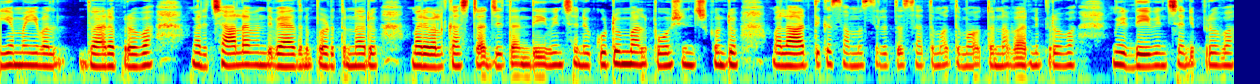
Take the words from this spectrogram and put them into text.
ఈఎంఐ వాళ్ళ ద్వారా ప్రభా మరి చాలామంది వేదన పడుతున్నారు. మరి వాళ్ళ కష్టార్జితాన్ని దీవించని కుటుంబాలు పోషించుకుంటూ వాళ్ళ ఆర్థిక సమస్యలతో సతమతం అవుతున్న వారిని ప్రభా మీరు దీవించండి ప్రభా.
